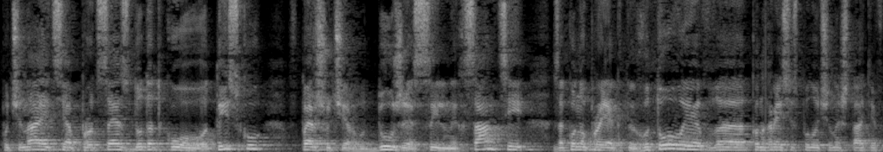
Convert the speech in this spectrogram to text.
починається процес додаткового тиску, в першу чергу дуже сильних санкцій. Законопроект готовий в е, Конгресі Сполучених Штатів.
